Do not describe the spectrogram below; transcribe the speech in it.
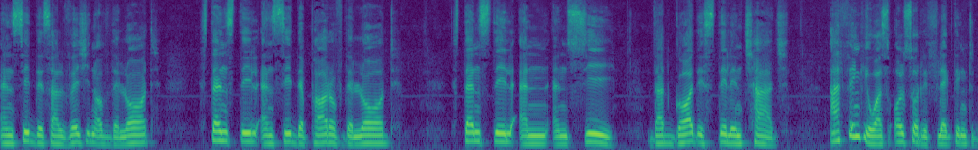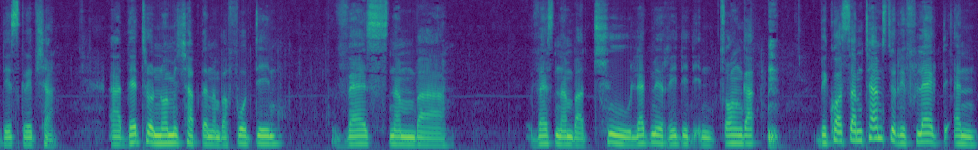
and see the salvation of the Lord, stand still and see the power of the Lord stand still and, and see that God is still in charge. I think he was also reflecting to this scripture. Uh, Deuteronomy chapter number 14, verse number verse number 2. Let me read it in Tsonga. because sometimes to reflect and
